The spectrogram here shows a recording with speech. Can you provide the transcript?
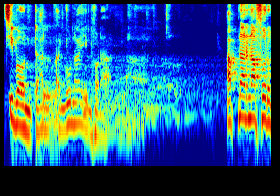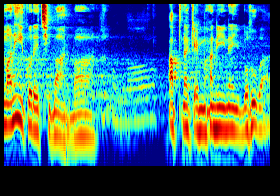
জীবনটা আল্লাহ গুনাই ভরা আল্লাহ। আপনার নাফর নাফরমানি করেছি বারবার। আপনাকে মানি নাই বহুবার।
